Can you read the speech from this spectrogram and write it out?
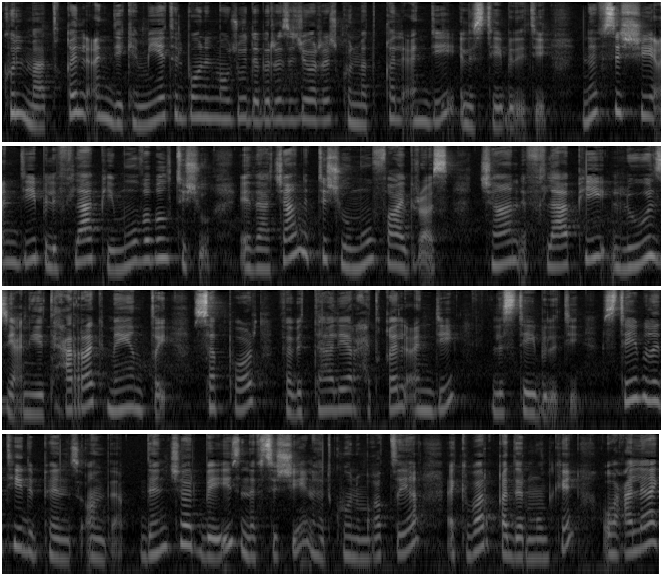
كل ما تقل عندي كمية ال bone الموجودة بال residual ridge كل ما تقل عندي ال stability نفس الشي عندي بال flappy movable tissue إذا كان ال tissue مو fibrous كان flappy loose يعني يتحرك ما ينطي support فبالتالي راح تقل عندي ال stability stability depends on the denture base نفس الشيء إنها تكون مغطية أكبر قدر ممكن وعلى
